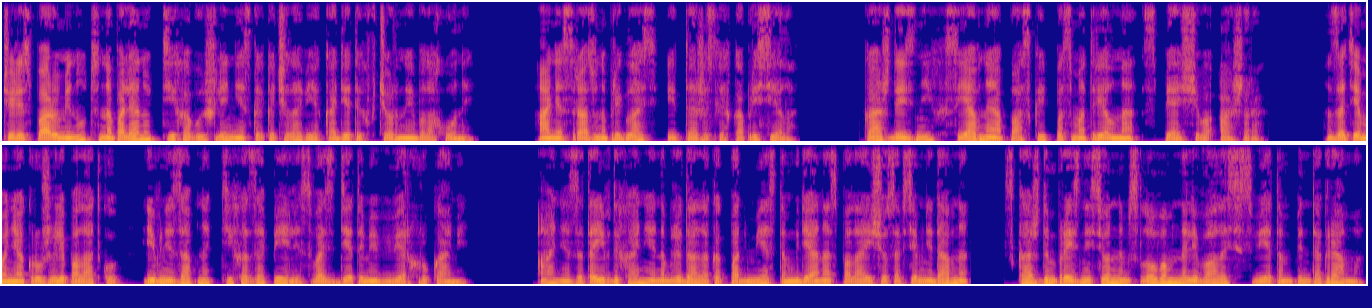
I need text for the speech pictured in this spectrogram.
Через пару минут на поляну тихо вышли несколько человек, одетых в черные балахоны. Аня сразу напряглась и даже слегка присела. Каждый из них с явной опаской посмотрел на спящего Ашера. Затем они окружили палатку и внезапно тихо запели с воздетыми вверх руками. Аня, затаив дыхание, наблюдала, как под местом, где она спала еще совсем недавно, с каждым произнесенным словом наливалась светом пентаграмма.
